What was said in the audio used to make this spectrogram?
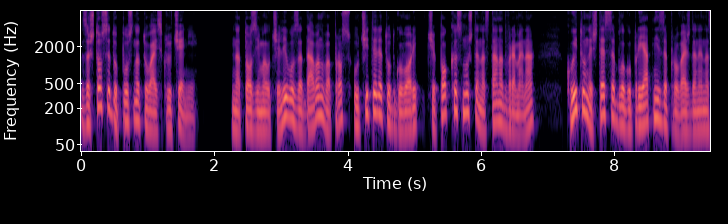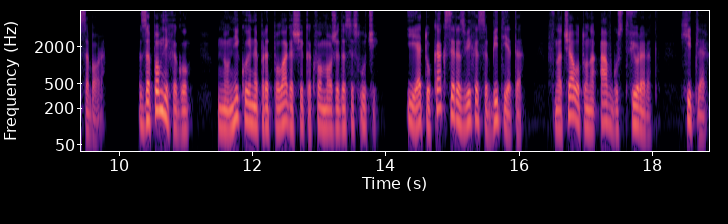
Защо се допусна това изключение? На този мълчаливо задаван въпрос учителят отговори, че по-късно ще настанат времена, които не ще са благоприятни за провеждане на събора. Запомниха го, но никой не предполагаше какво може да се случи. И ето как се развиха събитията. В началото на август фюрерът, Хитлер,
